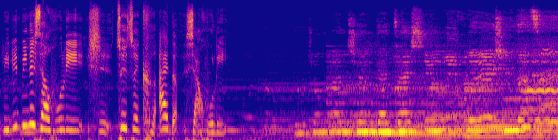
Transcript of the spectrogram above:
李冰冰的小狐狸是最最可爱的小狐狸。有种安全感在心里回荡。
